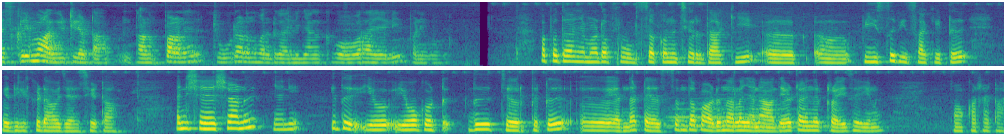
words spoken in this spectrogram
ഐസ്ക്രീം വാങ്ങിയിട്ടില്ല കേട്ടോ. തണുപ്പാണ് ചൂടാണെന്ന് പറഞ്ഞിട്ട് കാര്യമില്ല. ഞങ്ങൾക്ക് ഓവറായാൽ പണി പോകും. അപ്പോൾ ഇതാ നമ്മുടെ ഫ്രൂട്ട്സൊക്കെ ഒന്ന് ചെറുതാക്കി പീസ് പീസാക്കിയിട്ട് ഇതിലേക്ക് ഇടാൻ വിചാരിച്ചിട്ടാ. അതിന് ശേഷമാണ് ഞാൻ ഇത് യോ യോഗോട്ട് ഇത് ചേർത്തിട്ട് എന്താ ടേസ്റ്റ് എന്താ പാടുന്നല്ല ഞാൻ ആദ്യമായിട്ടാണ് ട്രൈ ചെയ്യണം. നോക്കട്ടെ കേട്ടോ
